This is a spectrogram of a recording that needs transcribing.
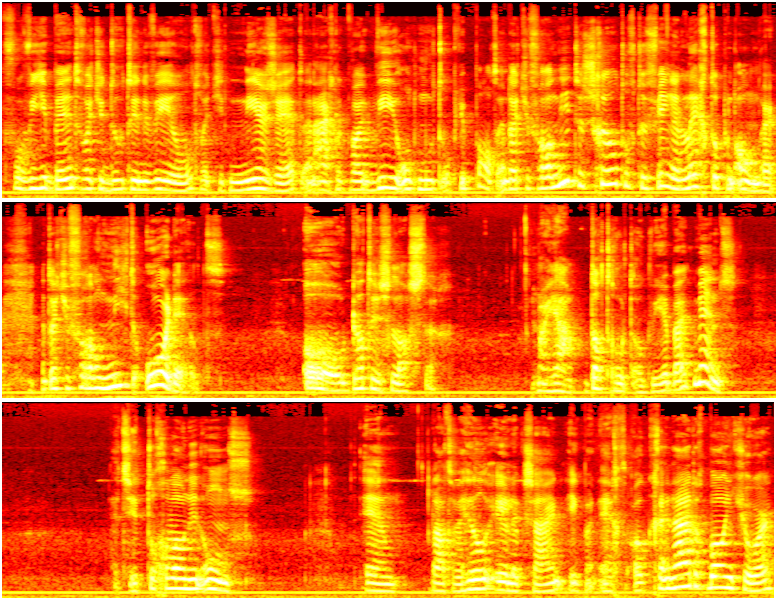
Voor wie je bent, wat je doet in de wereld, wat je neerzet en eigenlijk wie je ontmoet op je pad. En dat je vooral niet de schuld of de vinger legt op een ander. En dat je vooral niet oordeelt. Oh, dat is lastig. Maar ja, dat hoort ook weer bij het mens. Het zit toch gewoon in ons. En laten we heel eerlijk zijn, ik ben echt ook geen heilig boontje hoor.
